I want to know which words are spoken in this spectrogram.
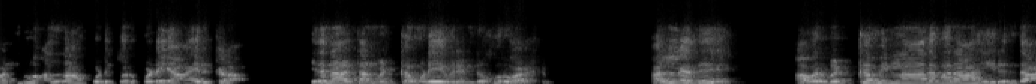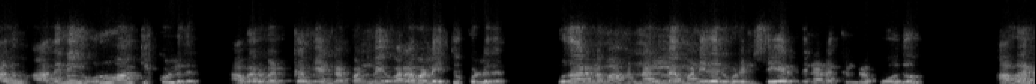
பண்பு அல்லாஹ் கொடுத்த ஒரு கொடையாக இருக்கலாம். இதனால் தான் வெட்கமுடையவர் என்று கூறுவார்கள். அல்லது அவர் வெட்கம் இல்லாதவராக இருந்தாலும் அதனை உருவாக்கி கொள்ளுதல். அவர் வெட்கம் என்ற பண்பை வரவழைத்துக் கொள்ளுதல். உதாரணமாக நல்ல மனிதர்களுடன் சேர்ந்து நடக்கின்ற போது அவர்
